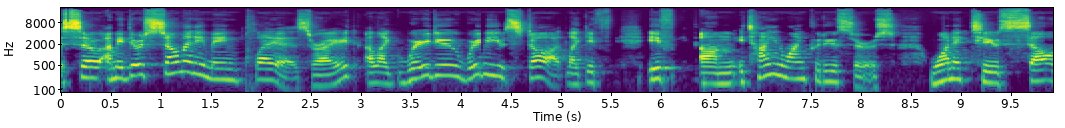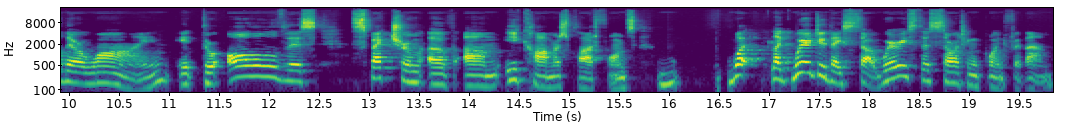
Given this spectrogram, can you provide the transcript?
So I mean, there's so many main players, right? Uh, like, where do where do you start? Like, if if um, Italian wine producers wanted to sell their wine it, through all this spectrum of um, e-commerce platforms what like where do they start where is the starting point for them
